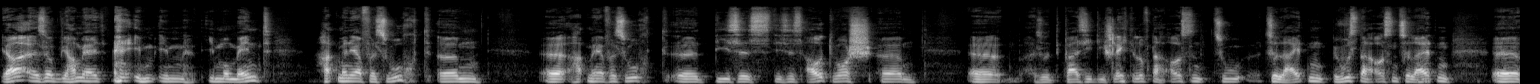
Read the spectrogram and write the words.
Ja, also wir haben ja im, im, im Moment hat man ja versucht, ähm, äh, hat man ja versucht, äh, dieses, dieses Outwash, ähm, äh, also quasi die schlechte Luft nach außen zu, zu leiten, bewusst nach außen zu leiten, äh,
